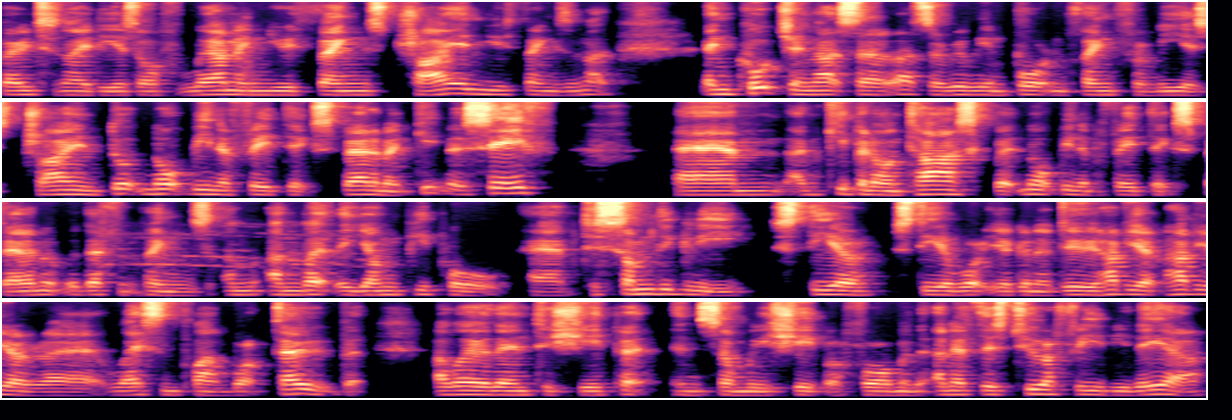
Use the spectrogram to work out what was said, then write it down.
bouncing ideas off, learning new things, trying new things, and that in coaching, that's a that's a really important thing for me. Is trying don't not being afraid to experiment, keeping it safe, um, and keeping on task, but not being afraid to experiment with different things and, and let the young people, uh, to some degree, steer steer what you're going to do. Have your have your uh, lesson plan worked out, but allow them to shape it in some way, shape, or form. And, and if there's two or three of you there,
